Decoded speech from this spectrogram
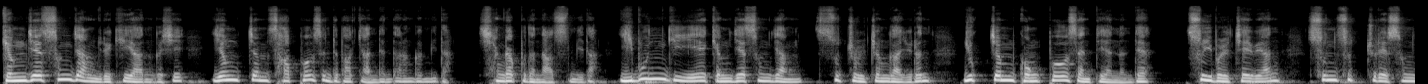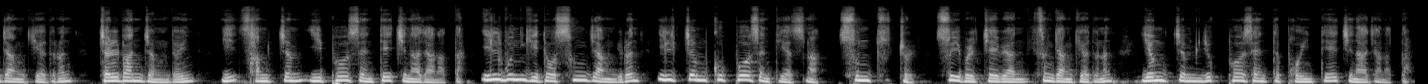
경제 성장률에 기여하는 것이 0.4%밖에 안 된다는 겁니다. 생각보다 낮습니다. 2분기의 경제성장 수출 증가율은 6.0%였는데 수입을 제외한 순수출의 성장 기여도는 절반 정도인 이 3.2%에 지나지 않았다. 1분기도 성장률은 1.9%였으나 순수출, 수입을 제외한 성장 기여도는 0.6%포인트에 지나지 않았다.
